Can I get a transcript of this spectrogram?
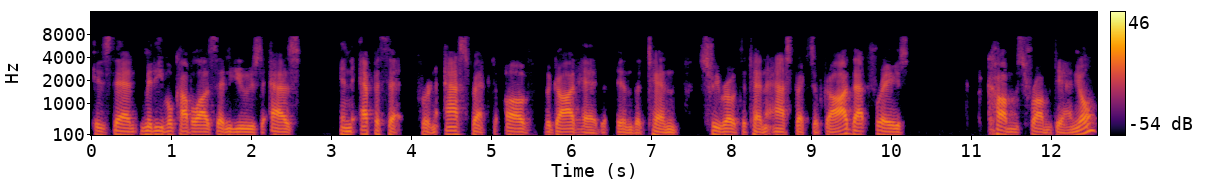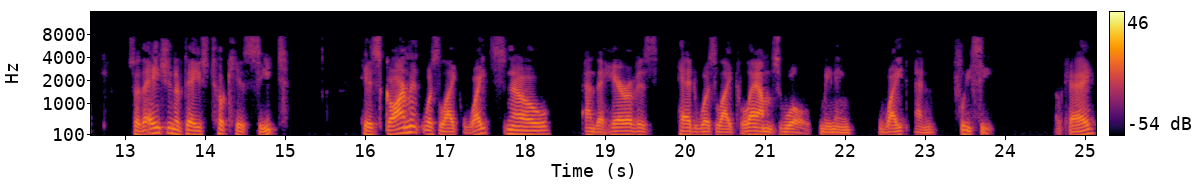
is then medieval Kabbalah is then used as an epithet for an aspect of the Godhead in the 10 wrote the 10 aspects of God. That phrase comes from Daniel. So the Ancient of Days took his seat. His garment was like white snow and the hair of his head was like lamb's wool, meaning white and fleecy. Okay.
